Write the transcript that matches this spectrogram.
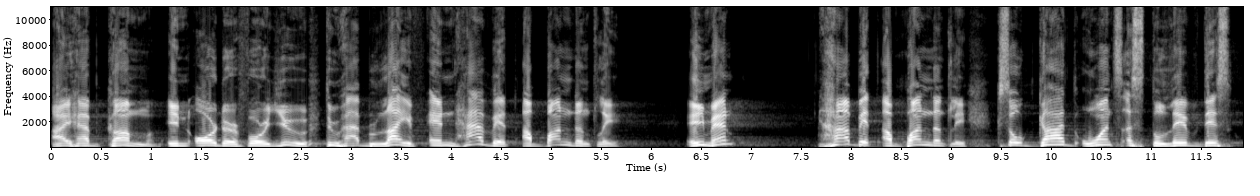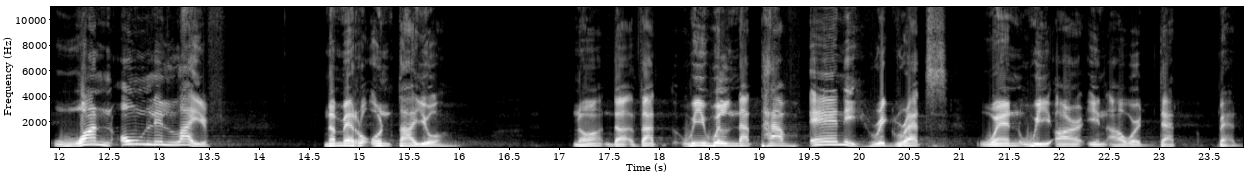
I have come in order for you to have life and have it abundantly. Amen. Have it abundantly. So God wants us to live this one only life na meron tayo no that, that we will not have any regrets when we are in our deathbed.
